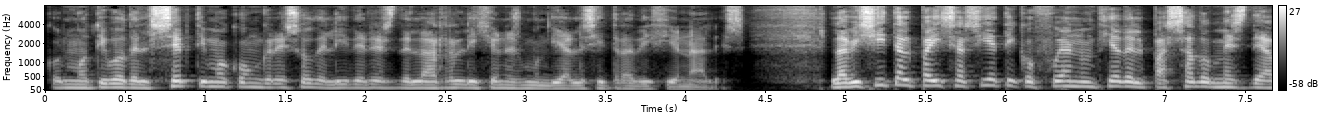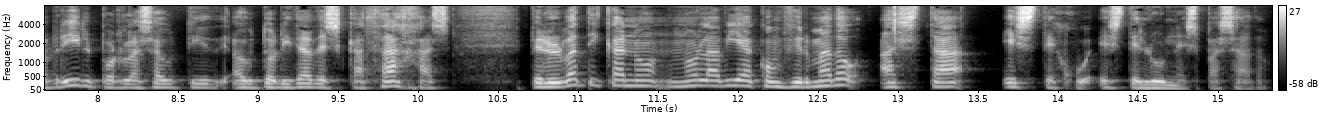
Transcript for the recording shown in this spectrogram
con motivo del séptimo Congreso de Líderes de las Religiones Mundiales y Tradicionales. La visita al país asiático fue anunciada el pasado mes de abril por las autoridades kazajas, pero el Vaticano no la había confirmado hasta este, este lunes pasado.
